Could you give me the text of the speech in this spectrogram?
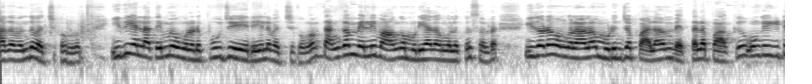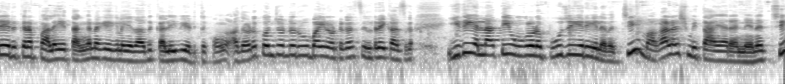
அதை வந்து வச்சுக்கோங்க. இது எல்லாத்தையுமே உங்களோட பூஜை ஏரியாவில் வச்சுக்கோங்க. தங்கம் வெள்ளி வாங்க முடியாதவங்களுக்கு சொல்கிறேன் இதோட உங்களால் முடிஞ்ச பழம் வெத்தலை பாக்கு உங்ககிட்ட இருக்கிற பழைய தங்க நகைகளை ஏதாவது கழுவி எடுத்துக்கோங்க. அதோட கொஞ்சோண்டு ரூபாய் நோட்டுகள் சில்லறை காசுகள். இது எல்லாத்தையும் உங்களோட பூஜை ஏரியில் வச்சு மகாலட்சுமி தாயாரை நினச்சி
